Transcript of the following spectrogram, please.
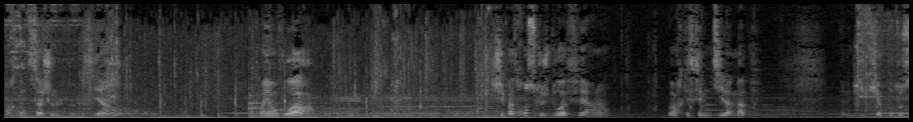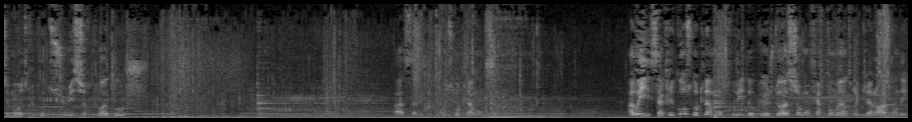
Par contre, ça, je le veux bien. Voyons voir. Je sais pas trop ce que je dois faire, là. Voir qu'est-ce qu'elle me dit, la map. Elle me dit qu'il y a potentiellement un truc au-dessus, mais surtout à gauche. Ah, ça une course contre la montre. Ah oui, sacrée course contre la montre, oui, donc euh, je dois sûrement faire tomber un truc. Alors attendez.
